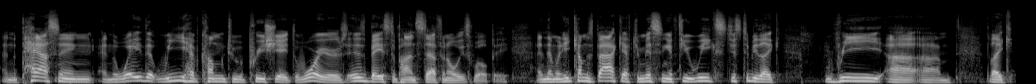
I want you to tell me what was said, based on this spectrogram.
and the passing and the way that we have come to appreciate the Warriors is based upon Steph and always will be. And then when he comes back after missing a few weeks, just to be like re uh, um, like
